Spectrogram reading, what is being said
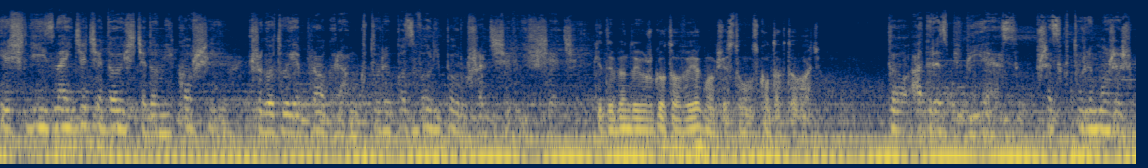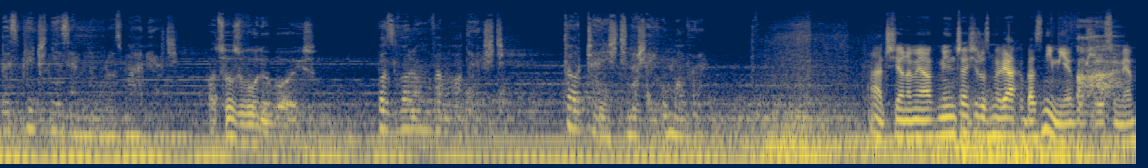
Jeśli znajdziecie dojście do Mikoshi, przygotuję program, który pozwoli poruszać się w ich sieci. Kiedy będę już gotowy, jak mam się z tobą skontaktować? To adres BBS, przez który możesz bezpiecznie ze mną rozmawiać. A co z Voodoo Boys? Pozwolą wam odejść. To część naszej umowy. A, czyli ona miała w międzyczasie rozmawiała chyba z nimi, jak dobrze rozumiem.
